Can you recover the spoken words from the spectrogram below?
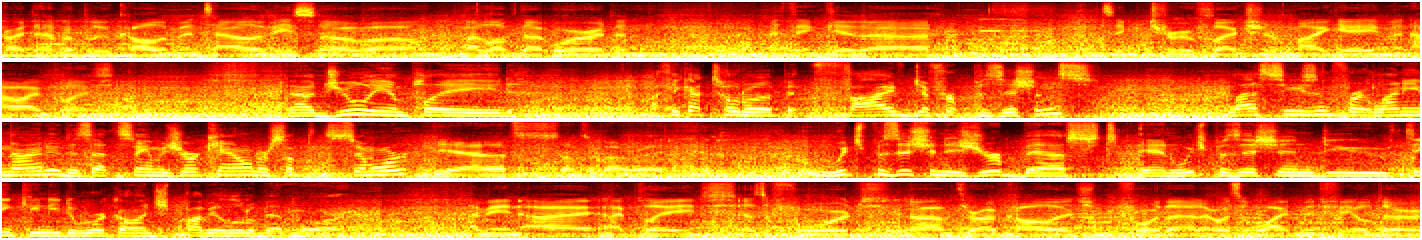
tried to have a blue collar mentality, so um, I love that word, and I think it uh, it's a true reflection of my game and how I play. So. Now, Julian played, I think I totaled up at five different positions last season for Atlanta United. Is that the same as your count or something similar? Yeah, that sounds about right. Which position is your best, and which position do you think you need to work on just probably a little bit more? I mean, I, I played as a forward um, throughout college, and before that, I was a wide midfielder.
